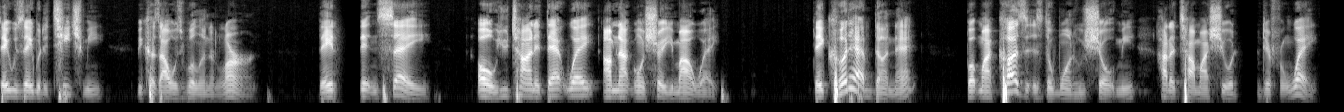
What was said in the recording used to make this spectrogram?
They was able to teach me because I was willing to learn. They didn't say, "Oh, you tying it that way. I'm not going to show you my way." They could have done that, but my cousin is the one who showed me how to tie my shoe a different way,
